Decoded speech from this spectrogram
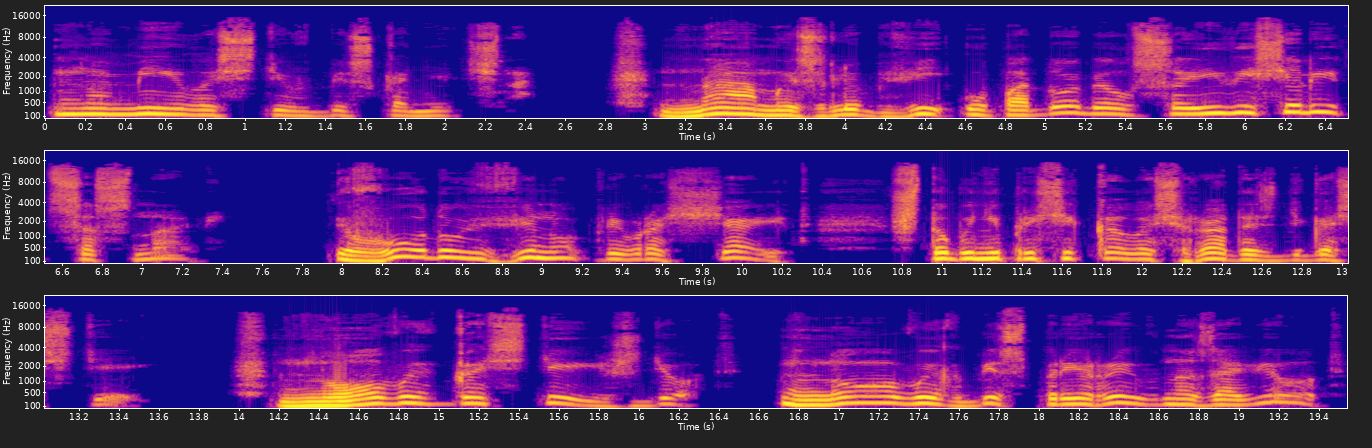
но милостив бесконечно. Нам из любви уподобился и веселится с нами. Воду в вино превращает, чтобы не пресекалась радость гостей. Новых гостей ждет, новых беспрерывно зовет,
